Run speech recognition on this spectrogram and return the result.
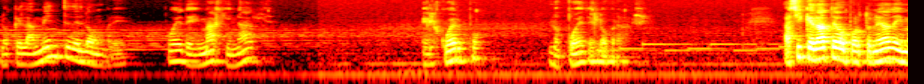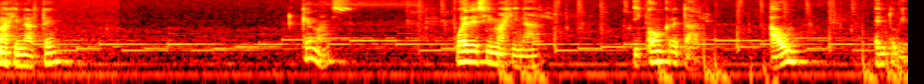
lo que la mente del hombre puede imaginar, el cuerpo lo puede lograr. Así que date oportunidad de imaginarte. ¿Qué más puedes imaginar y concretar aún en tu vida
